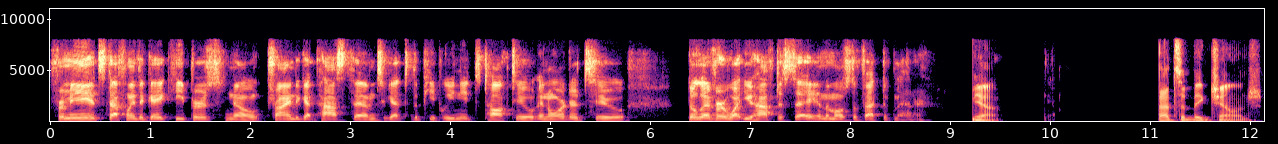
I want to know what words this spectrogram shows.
for me, it's definitely the gatekeepers, you know, trying to get past them to get to the people you need to talk to in order to deliver what you have to say in the most effective manner. Yeah. Yeah. That's a big challenge.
